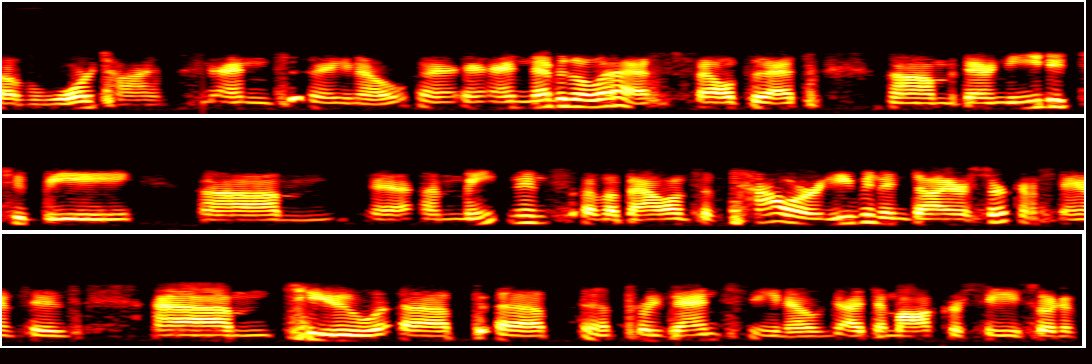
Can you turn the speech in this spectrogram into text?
of wartime, and uh, you know, and nevertheless felt that um, there needed to be um, a maintenance of a balance of power, even in dire circumstances, um, to uh, uh, uh, prevent, you know, a democracy sort of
